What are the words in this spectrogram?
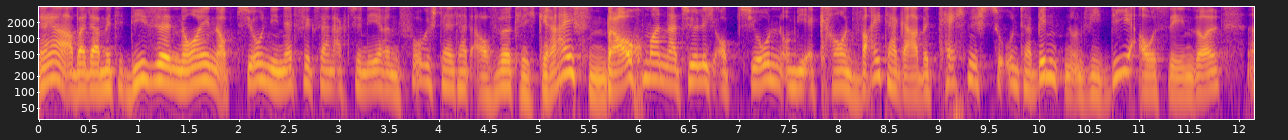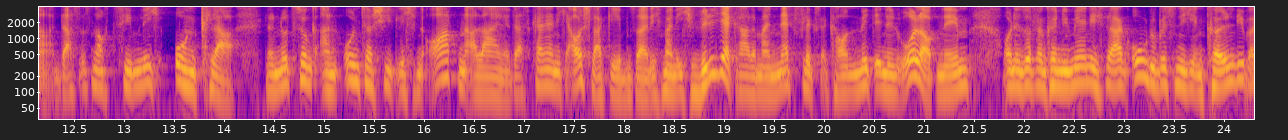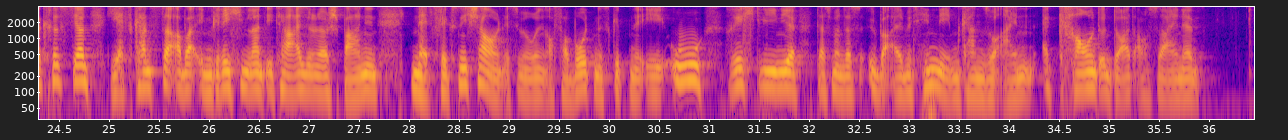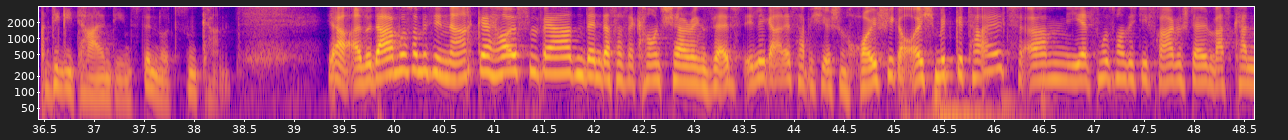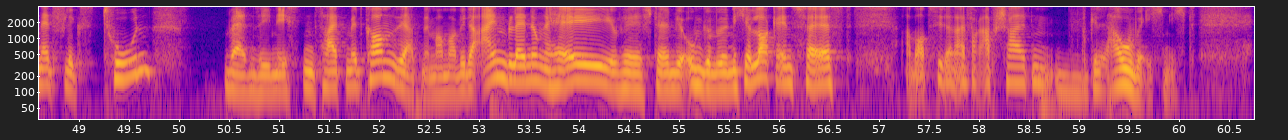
Naja, aber damit diese neuen Optionen, die Netflix seinen Aktionären vorgestellt hat, auch wirklich greifen, braucht man natürlich Optionen, um die Account-Weitergabe technisch zu unterbinden. Und wie die aussehen sollen, na, das ist noch ziemlich unklar. Eine Nutzung an unterschiedlichen Orten alleine, das kann ja nicht ausschlaggebend sein. Ich meine, ich will ja gerade meinen Netflix-Account mit in den Urlaub nehmen und insofern können die mir nicht sagen, oh, du bist nicht in Köln, lieber Christian, jetzt kannst du aber in Griechenland, Italien oder Spanien Netflix nicht schauen. Ist im Übrigen auch verboten es gibt eine EU-Richtlinie, dass man das überall mit hinnehmen kann, so einen Account und dort auch seine digitalen Dienste nutzen kann. Ja, also da muss ein bisschen nachgeholfen werden, denn dass das Account-Sharing selbst illegal ist, habe ich hier schon häufiger euch mitgeteilt. Ähm, jetzt muss man sich die Frage stellen, was kann Netflix tun? Werden sie in nächsten Zeit mitkommen. Sie hatten immer mal wieder Einblendungen, hey, stellen wir ungewöhnliche Logins fest. Aber ob sie dann einfach abschalten, glaube ich nicht.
